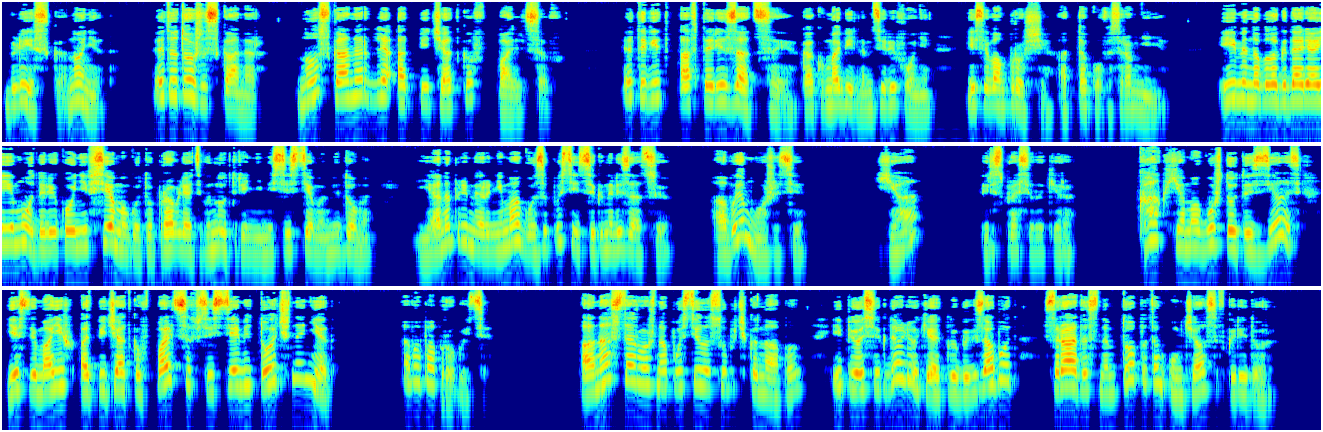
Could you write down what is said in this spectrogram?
«Близко, но нет. Это тоже сканер, но сканер для отпечатков пальцев. Это вид авторизации, как в мобильном телефоне, если вам проще от такого сравнения. И именно благодаря ему далеко не все могут управлять внутренними системами дома. Я, например, не могу запустить сигнализацию, а вы можете. «Я?» — переспросила Кира. «Как я могу что-то сделать, если моих отпечатков пальцев в системе точно нет? А вы попробуйте». Она осторожно опустила супочка на пол, и песик, далекий от любых забот, с радостным топотом умчался в коридор.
